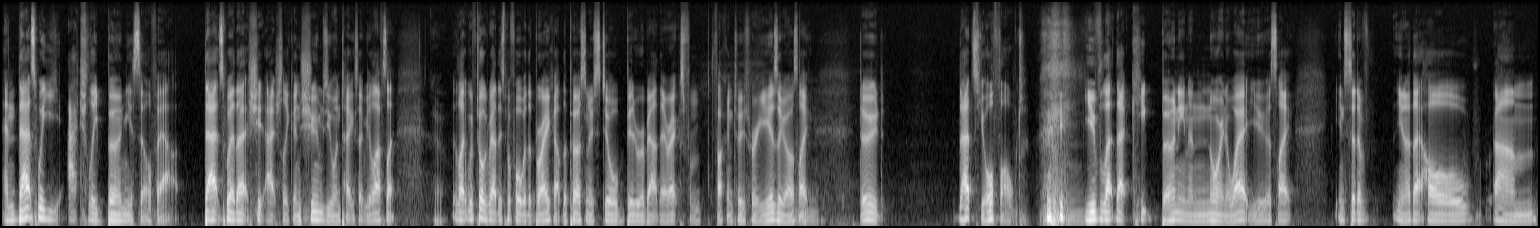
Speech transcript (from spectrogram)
and that's where you actually burn yourself out. That's where that shit actually consumes you and takes over your life. It's like, Yeah. like we've talked about this before with the breakup. The person who's still bitter about their ex from fucking two three years ago. I was like, Mm. dude, that's your fault. You've let that keep burning and gnawing away at you. It's like instead of you know that whole um,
